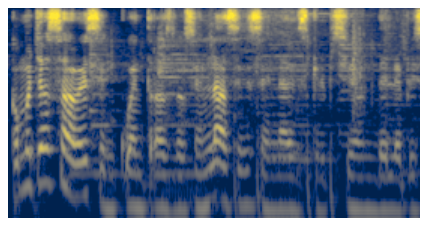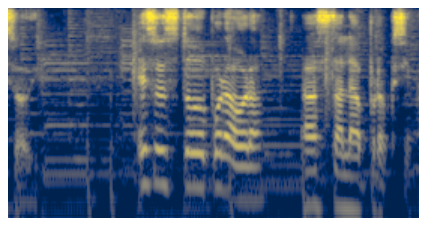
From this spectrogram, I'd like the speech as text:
Como ya sabes, encuentras los enlaces en la descripción del episodio. Eso es todo por ahora, hasta la próxima.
